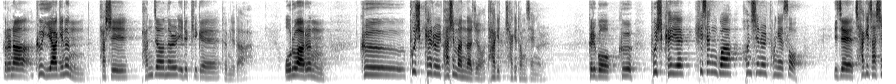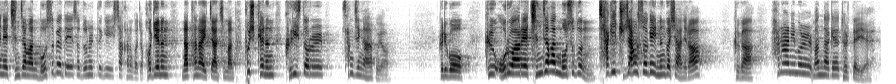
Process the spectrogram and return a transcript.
그러나 그 이야기는 다시 반전을 일으키게 됩니다. 오르알은 그 푸시케를 다시 만나죠. 자기, 동생을. 그리고 그 푸시케의 희생과 헌신을 통해서 이제 자기 자신의 진정한 모습에 대해서 눈을 뜨기 시작하는 거죠. 거기에는 나타나 있지 않지만 푸시케는 그리스도를 상징하고요. 그리고 그 오르알의 진정한 모습은 자기 주장 속에 있는 것이 아니라 그가 하나님을 만나게 될 때에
